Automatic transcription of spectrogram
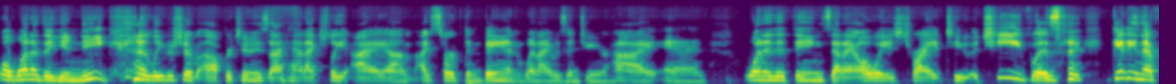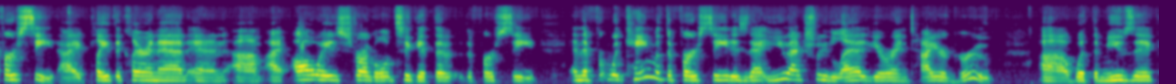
Well, one of the unique leadership opportunities I had actually, I um, I served in band when I was in junior high, and one of the things that I always tried to achieve was getting that first seat. I played the clarinet, and um, I always struggled to get the the first seat. And the, what came with the first seat is that you actually led your entire group uh, with the music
